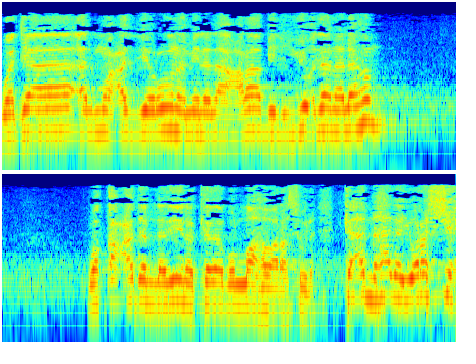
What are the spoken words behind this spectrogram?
وجاء المعذرون من الأعراب ليؤذن لهم وقعد الذين كذبوا الله ورسوله. كأن هذا يرشح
